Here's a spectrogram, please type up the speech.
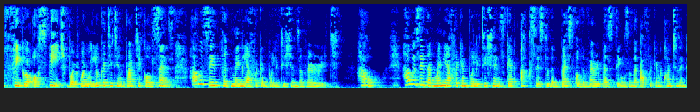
figure of speech, but when we look at it in practical sense, how is it that many African politicians are very rich? How? How is it that many African politicians get access to the best of the very best things on the African continent?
